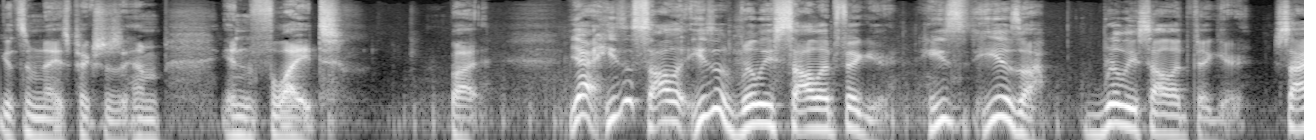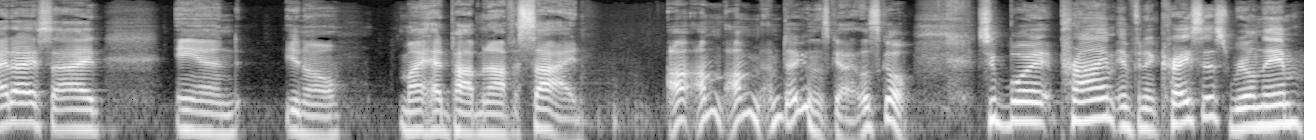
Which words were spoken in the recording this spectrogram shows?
get some nice pictures of him in flight. But yeah, he's a solid. He's a really solid figure. He's he is a really solid figure, side eye side, and you know my head popping off a side. I'm I'm I'm digging this guy. Let's go. Superboy Prime Infinite Crisis, real name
